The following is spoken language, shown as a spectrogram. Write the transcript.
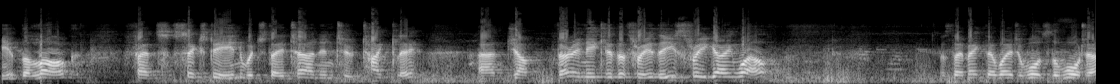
the log, fence 16, which they turn into tightly and jump very neatly the three, these three going well as they make their way towards the water.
